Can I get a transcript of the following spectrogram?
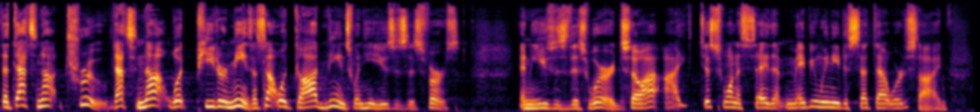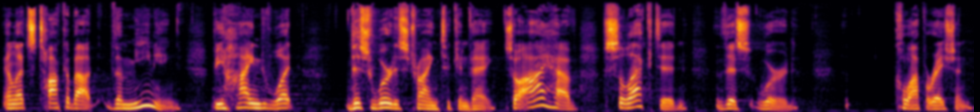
that that's not true. That's not what Peter means. That's not what God means when he uses this verse and uses this word. So I, I just want to say that maybe we need to set that word aside and let's talk about the meaning behind what this word is trying to convey. So I have selected this word, cooperation,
